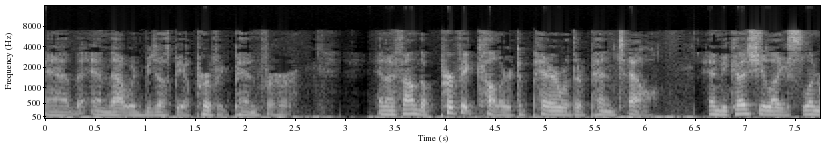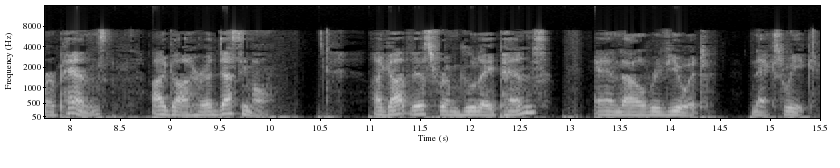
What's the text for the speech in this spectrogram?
and, and that would be just be a perfect pen for her. And I found the perfect color to pair with her Pentel. And because she likes slimmer pens, I got her a Decimo. I got this from Goulet Pens, and I'll review it next week.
